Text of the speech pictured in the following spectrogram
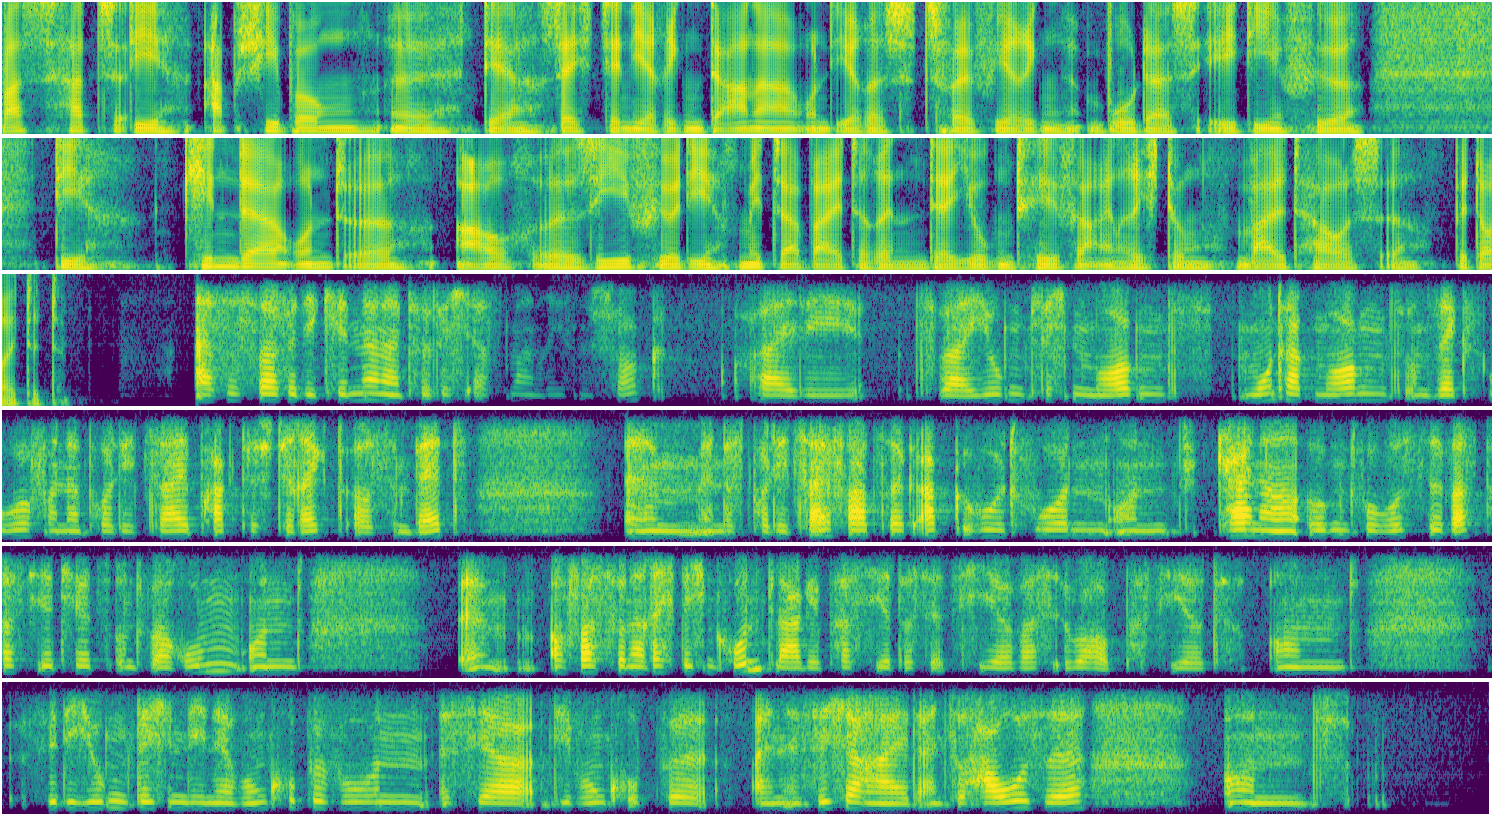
Was hat die Abschiebung äh, der 16-jährigen Dana und ihres 12-jährigen Bruders Edi für die Kinder und äh, auch äh, Sie für die Mitarbeiterin der Jugendhilfeeinrichtung Waldhaus äh, bedeutet? Also es war für die Kinder natürlich erstmal ein Riesenschock, weil die zwei Jugendlichen morgens, Montagmorgens um 6 Uhr von der Polizei praktisch direkt aus dem Bett ähm, in das Polizeifahrzeug abgeholt wurden und keiner irgendwo wusste, was passiert jetzt und warum und ähm, auf was für einer rechtlichen Grundlage passiert das jetzt hier, was überhaupt passiert. Und für die Jugendlichen, die in der Wohngruppe wohnen, ist ja die Wohngruppe eine Sicherheit, ein Zuhause. Und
